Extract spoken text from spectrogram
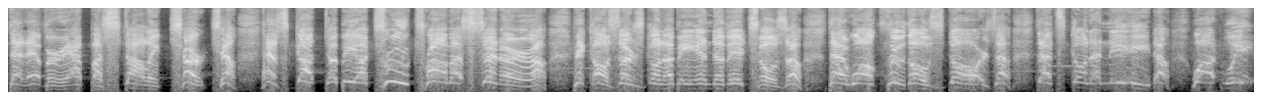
that every apostolic church uh, has got to be a true trauma center uh, because there's going to be individuals uh, that walk through those doors that's going to need what we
